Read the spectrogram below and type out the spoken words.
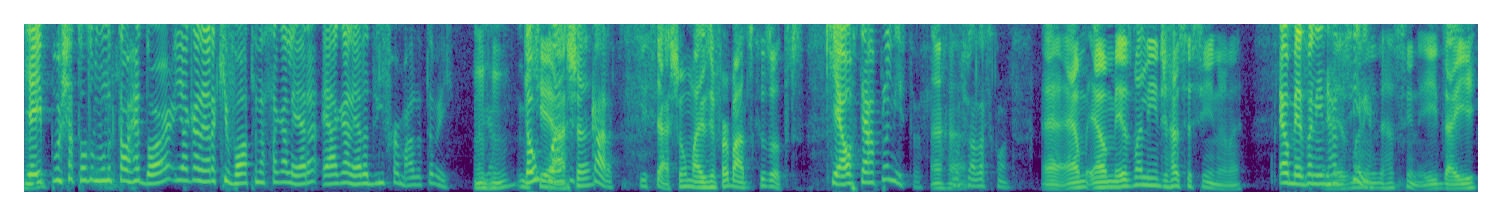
E aí puxa todo mundo que tá ao redor e a galera que vota nessa galera é a galera desinformada também. Uhum. Então, que quanto acha, esses caras? Que se acham mais informados que os outros. Que é os terraplanistas, Aham. no final das contas. É, é, é a mesma linha de raciocínio, né? É a mesma linha de É a mesma raciocínio. linha de raciocínio. E daí,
